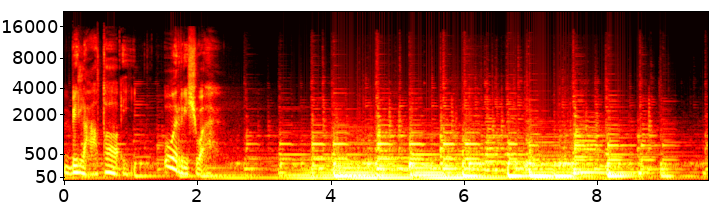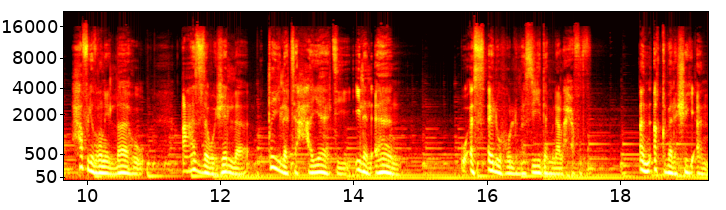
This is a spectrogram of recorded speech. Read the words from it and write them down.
بالعطاء والرشوة. حفظني الله عز وجل طيلة حياتي إلى الآن وأسأله المزيد من الحفظ أن أقبل شيئا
